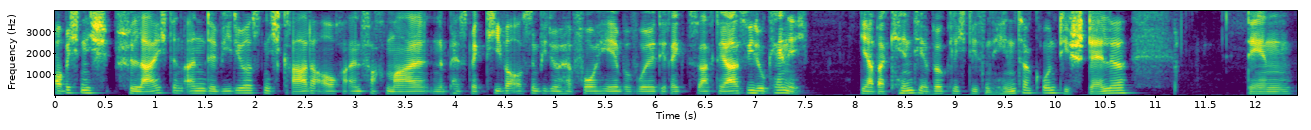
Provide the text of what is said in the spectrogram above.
ob ich nicht vielleicht in einem der Videos nicht gerade auch einfach mal eine Perspektive aus dem Video hervorhebe, wo ihr direkt sagt, ja, das Video kenne ich. Ja, aber kennt ihr wirklich diesen Hintergrund, die Stelle, den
